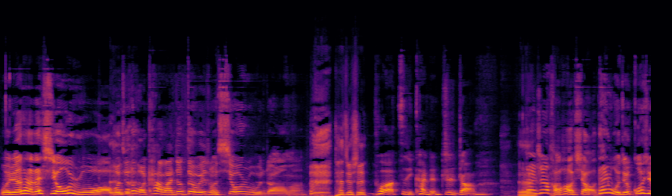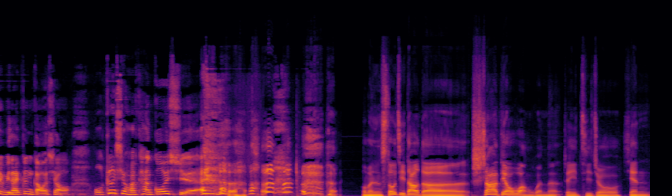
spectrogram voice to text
我觉得他在羞辱我。我觉得我看完就对我一种羞辱，你知道吗？他就是 不，自己看成智障。但是真的好好笑。但是我觉得郭雪比他更搞笑，我更喜欢看郭雪。我们搜集到的沙雕网文呢，这一集就先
